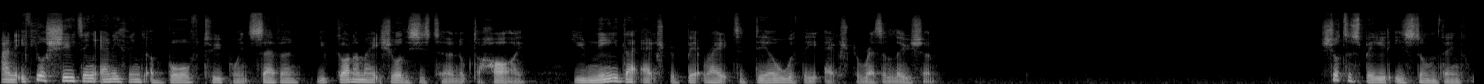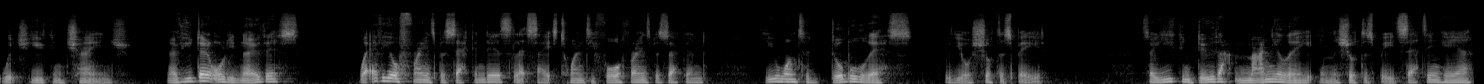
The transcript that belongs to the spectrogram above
And if you're shooting anything above 2.7, you've got to make sure this is turned up to high. You need that extra bitrate to deal with the extra resolution. Shutter speed is something which you can change. Now, if you don't already know this, whatever your frames per second is, let's say it's 24 frames per second, you want to double this with your shutter speed. So you can do that manually in the shutter speed setting here,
